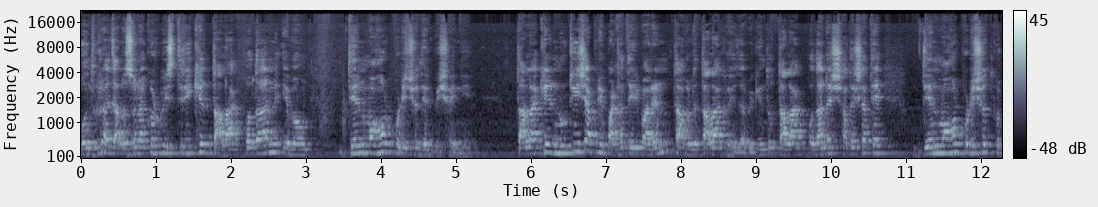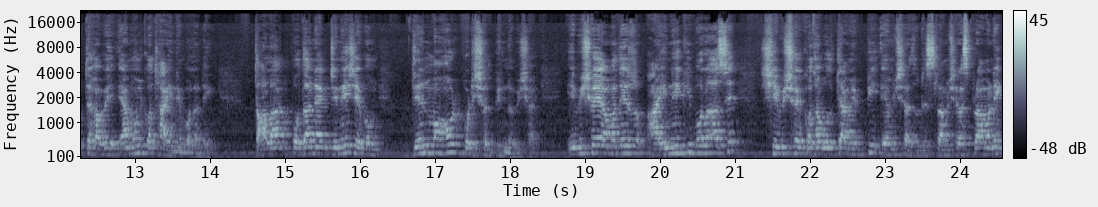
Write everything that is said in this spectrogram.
বন্ধুরা, আজ আলোচনা করব স্ত্রীকে তালাক প্রদান এবং দেনমোহর পরিশোধের বিষয় নিয়ে। তালাকের নোটিশ আপনি পাঠাতেই পারেন, তাহলে তালাক হয়ে যাবে। কিন্তু তালাক প্রদানের সাথে সাথে দেনমোহর পরিশোধ করতে হবে এমন কথা আইনে বলা নেই। তালাক প্রদান এক জিনিস এবং দেনমোহর পরিশোধ ভিন্ন বিষয়। এ বিষয়ে আমাদের আইনে কি বলা আছে? সে বিষয়ে কথা বলতে আমি পি এম সিরাজুল ইসলাম সিরাজ প্রামাণিক,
